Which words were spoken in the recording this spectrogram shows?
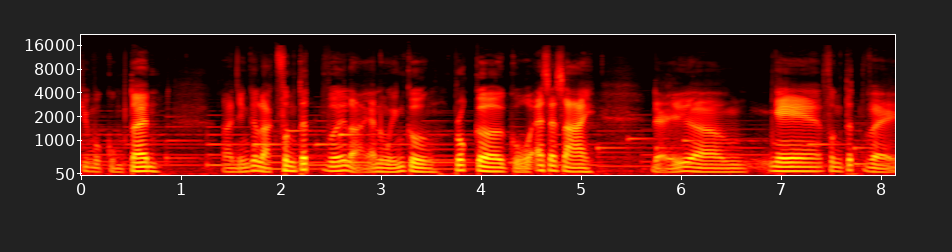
chuyên mục cùng tên à, những cái loạt phân tích với lại anh Nguyễn Cường broker của SSI để uh, nghe phân tích về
